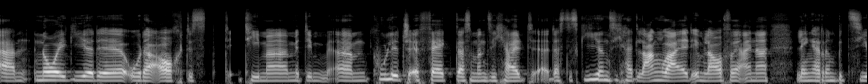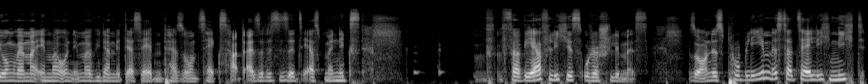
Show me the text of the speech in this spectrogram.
ähm, Neugierde oder auch das Thema mit dem ähm, Coolidge-Effekt, dass man sich halt, äh, dass das Gehirn sich halt langweilt im Laufe einer längeren Beziehung, wenn man immer und immer wieder mit derselben Person Sex hat. Also das ist jetzt erstmal nichts Verwerfliches oder Schlimmes. So, und das Problem ist tatsächlich nicht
